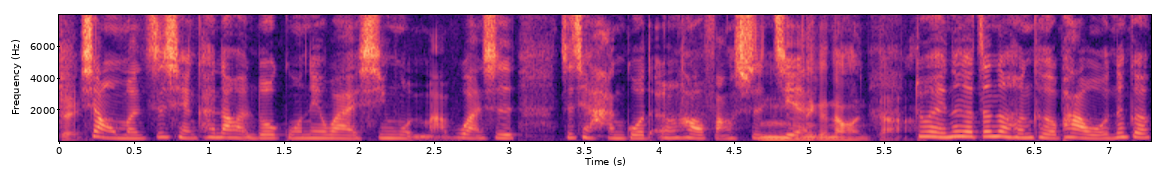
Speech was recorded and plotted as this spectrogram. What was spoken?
对，像我们之前看到很多国内外的新闻嘛，不管是之前韩国的 N 号房事件，嗯、那个闹很大，对，那个真的很可怕。我那个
